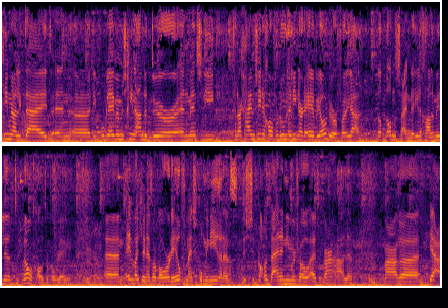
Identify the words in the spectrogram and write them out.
criminaliteit en eh, die problemen misschien aan de deur. En mensen die daar geheimzinnig over doen en niet naar de EHBO durven. Ja, dat, dan zijn de illegale middelen natuurlijk wel een groter probleem. Ehm, en wat je net ook al hoorde, heel veel mensen combineren het. Dus je kan het bijna niet meer zo uit elkaar halen. Maar eh, ja,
